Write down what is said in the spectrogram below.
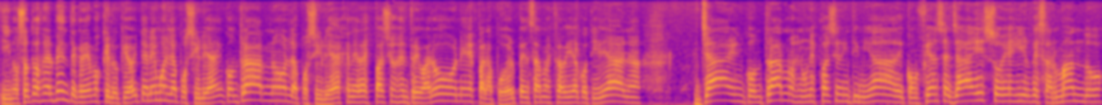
Y nosotros realmente creemos que lo que hoy tenemos es la posibilidad de encontrarnos, la posibilidad de generar espacios entre varones para poder pensar nuestra vida cotidiana, ya encontrarnos en un espacio de intimidad, de confianza, ya eso es ir desarmando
